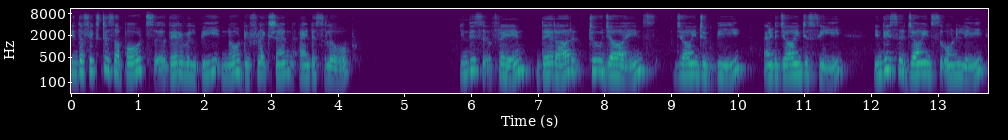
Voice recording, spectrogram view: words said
In the fixed supports, there will be no deflection and slope. In this frame, there are two joints, joint B and joint C. In these joints only,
